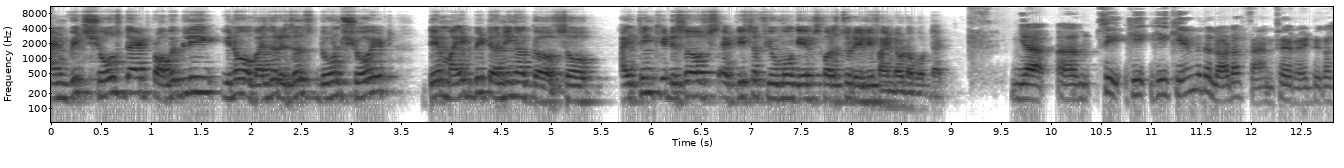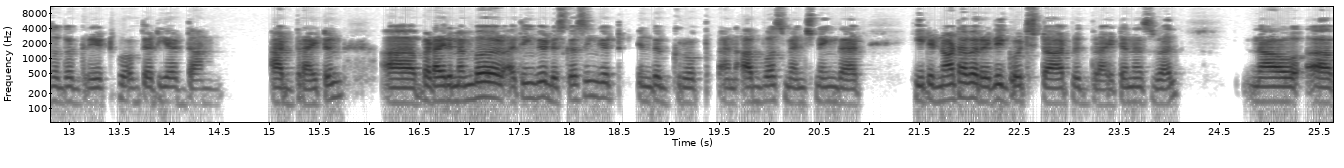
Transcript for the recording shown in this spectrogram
and which shows that probably you know while the results don't show it they might be turning a curve so i think he deserves at least a few more games for us to really find out about that Yeah, um, see, he, he came with a lot of fanfare, right, because of the great work that he had done at Brighton. Uh, but I remember, I think we were discussing it in the group, and Ab was mentioning that he did not have a really good start with Brighton as well. Now, uh,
